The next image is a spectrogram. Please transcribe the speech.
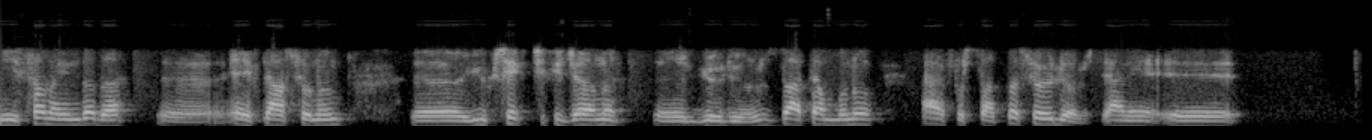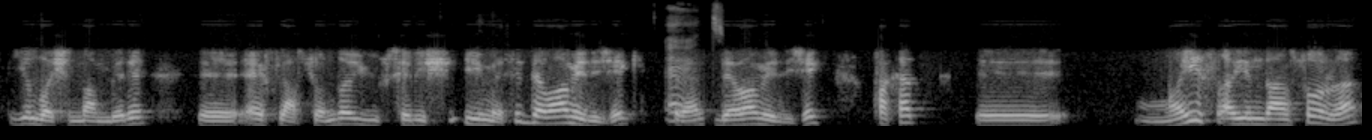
Nisan ayında da enflasyonun yüksek çıkacağını görüyoruz. Zaten bunu her fırsatta söylüyoruz. Yani e, yılbaşından beri e, enflasyonda yükseliş ivmesi devam edecek. Trend Evet. devam edecek. Fakat e, Mayıs ayından sonra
